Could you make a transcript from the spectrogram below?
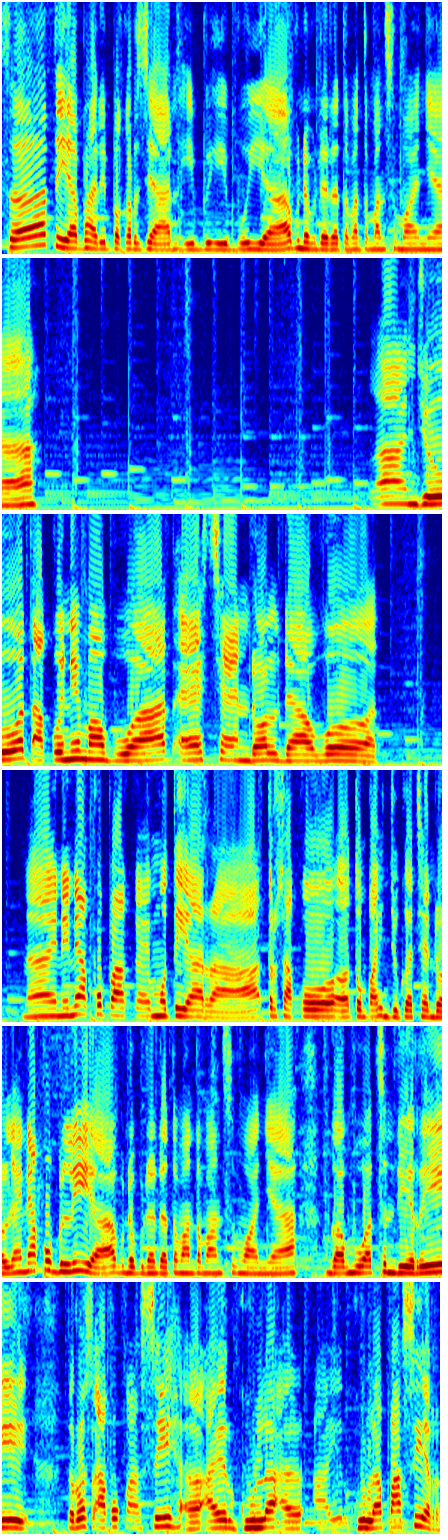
setiap hari pekerjaan ibu-ibu ya. Benar-benar ada teman-teman semuanya. Lanjut, aku ini mau buat es cendol dawet. Nah ini nih aku pakai mutiara Terus aku uh, tumpahin juga cendolnya. Ini aku beli ya Bunda-bunda ada teman-teman semuanya. Nggak buat sendiri. Terus aku kasih uh, air gula air, air gula pasir.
